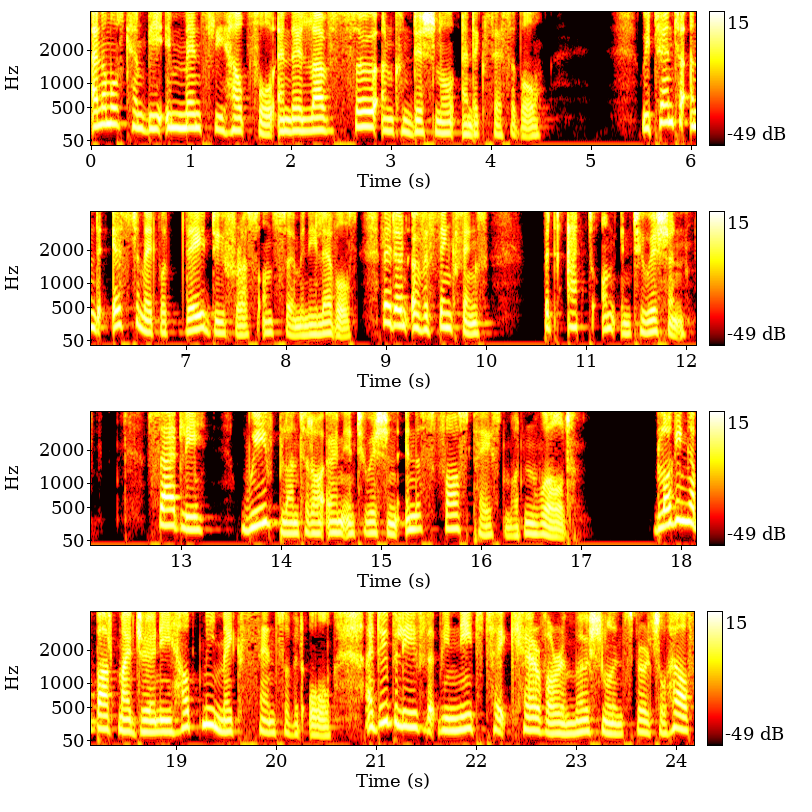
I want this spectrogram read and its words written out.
Animals can be immensely helpful and their love so unconditional and accessible. We tend to underestimate what they do for us on so many levels. They don't overthink things, but act on intuition. Sadly, we've blunted our own intuition in this fast paced modern world. Blogging about my journey helped me make sense of it all. I do believe that we need to take care of our emotional and spiritual health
